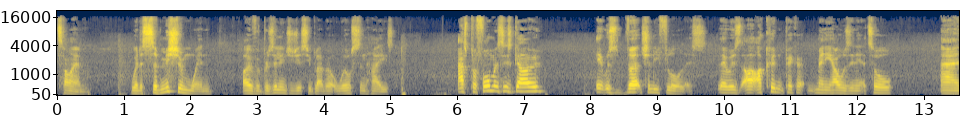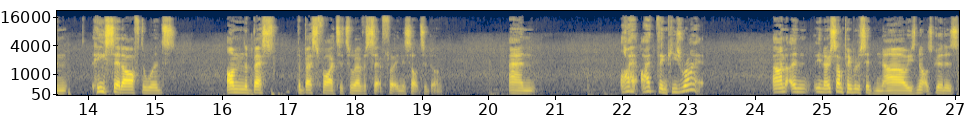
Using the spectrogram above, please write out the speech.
time with a submission win over Brazilian Jiu Jitsu black belt Wilson Reis. As performances go, it was virtually flawless. There was I, I couldn't pick up many holes in it at all, and he said afterwards, "I'm the best, the best fighter to ever set foot in this octagon," and I I think he's right. And, and you know some people have said no, he's not as good as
